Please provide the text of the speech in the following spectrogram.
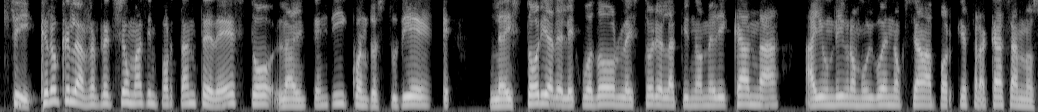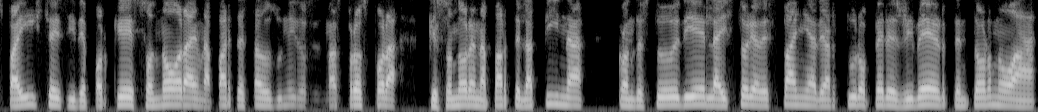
Sí, creo que la reflexión más importante de esto la entendí cuando estudié la historia del Ecuador, la historia latinoamericana. Hay un libro muy bueno que se llama ¿Por qué fracasan los países? y de por qué Sonora en la parte de Estados Unidos es más próspera que Sonora en la parte latina. Cuando estudié la historia de España de Arturo Pérez Rivert en torno a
